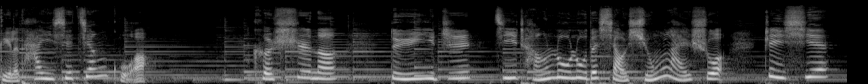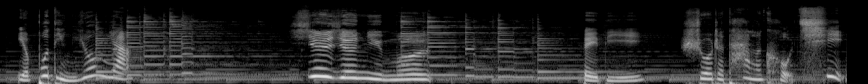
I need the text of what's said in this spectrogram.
给了他一些浆果。可是呢，对于一只饥肠辘辘的小熊来说，这些也不顶用呀。谢谢你们，贝迪。说着，叹了口气。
